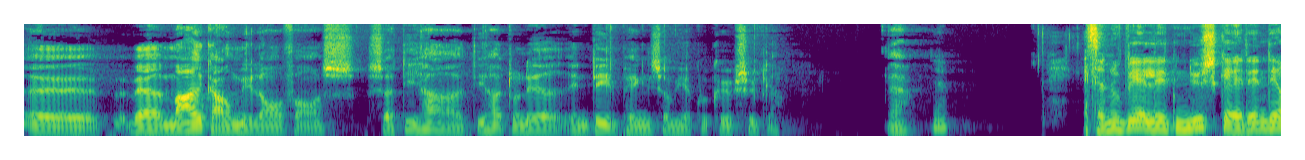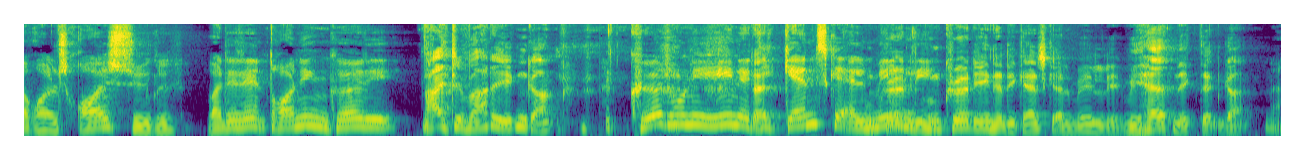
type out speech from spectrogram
øh, været meget gavmilde over for os. Så de har, de har doneret en del penge, som vi har kunne købe cykler. Ja. Altså nu bliver jeg lidt nysgerrig. Den der Rolls Royce cykel. Var det den, dronningen kørte i? Nej, det var det ikke engang. Kørte hun i en af de Da- ganske Hun kørte, almindelige? hun kørte i en af de ganske almindelige. Vi havde den ikke dengang. Nej,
